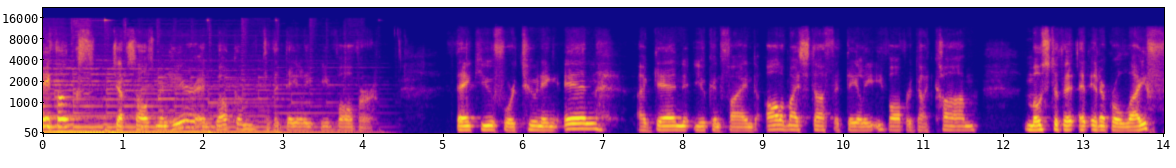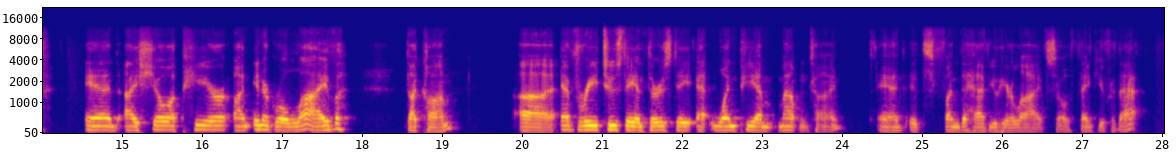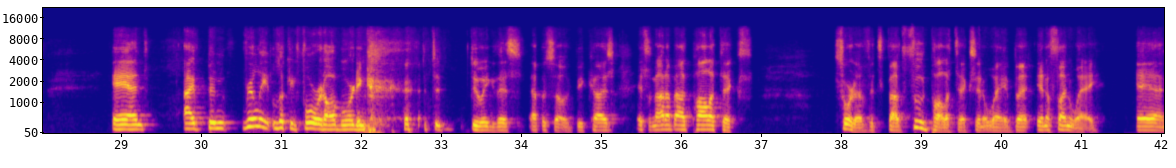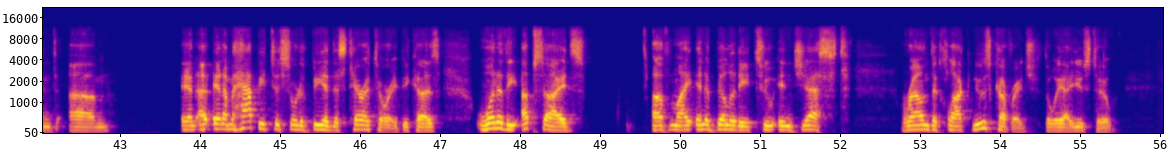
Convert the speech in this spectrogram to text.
Hey folks, Jeff Salzman here, and welcome to the Daily Evolver. Thank you for tuning in. Again, you can find all of my stuff at dailyevolver.com, most of it at Integral Life, and I show up here on integrallive.com uh, every Tuesday and Thursday at 1 p.m. Mountain Time. And it's fun to have you here live. So thank you for that. And I've been really looking forward all morning to doing this episode because it's not about politics, sort of. It's about food politics in a way, but in a fun way. And um, and I, and I'm happy to sort of be in this territory because one of the upsides of my inability to ingest round the clock news coverage the way I used to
